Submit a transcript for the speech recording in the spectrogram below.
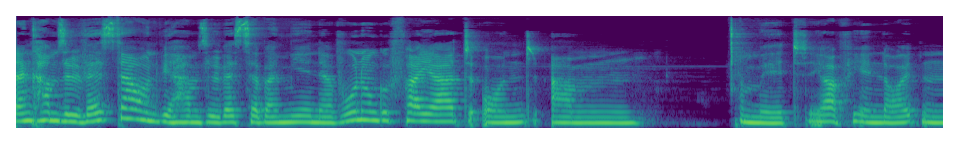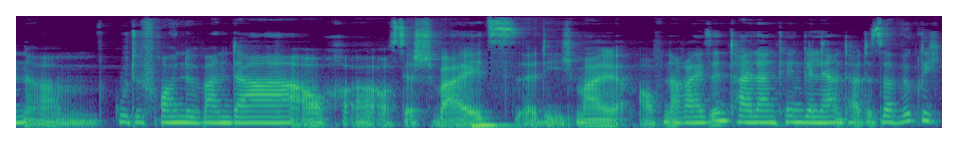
dann kam Silvester und wir haben Silvester bei mir in der Wohnung gefeiert und ähm, mit ja, vielen Leuten. Ähm, gute Freunde waren da, auch äh, aus der Schweiz, äh, die ich mal auf einer Reise in Thailand kennengelernt hatte. Es war wirklich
